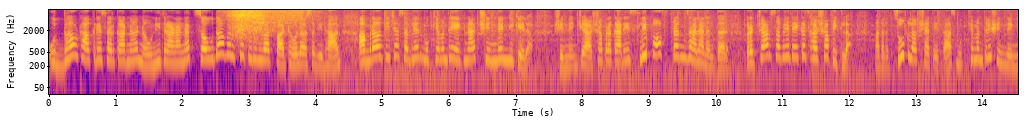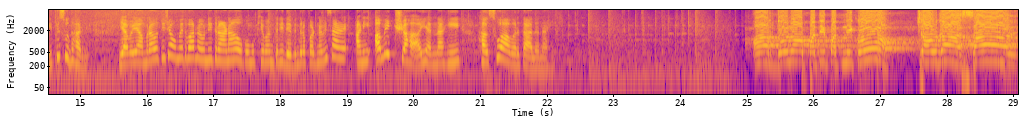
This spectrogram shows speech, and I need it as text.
उद्धव ठाकरे सरकारनं नवनीत राणांना चौदा वर्ष तुरुंगात पाठवलं असं विधान अमरावतीच्या सभेत मुख्यमंत्री एकनाथ शिंदेंनी केलं. शिंदेंची अशा प्रकारे स्लिप ऑफ टंग झाल्यानंतर प्रचार सभेत एकच हशा पिकला. मात्र चूक लक्षात येताच मुख्यमंत्री शिंदेंनी ती सुधारली. यावेळी अमरावतीच्या उमेदवार नवनीत राणा उपमुख्यमंत्री देवेंद्र फडणवीस आणि- आणि अमित शहा यांनाही हसू आवरता आलं नाही. और दोनों पति पत्नी को चौदह साल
